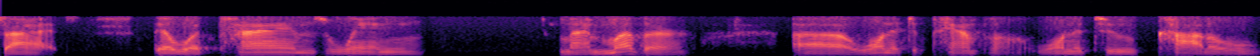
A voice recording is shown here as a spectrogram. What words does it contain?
sides. There were times when my mother uh wanted to pamper, wanted to coddle,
